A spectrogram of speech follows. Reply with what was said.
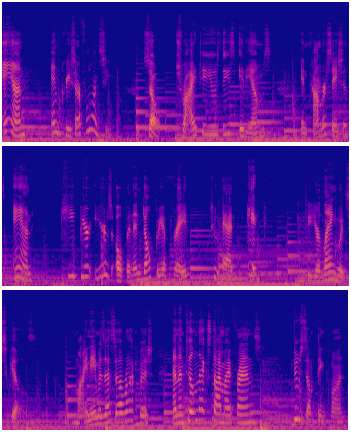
and increase our fluency. So, try to use these idioms in conversations and keep your ears open and don't be afraid to add kick to your language skills. My name is SL Rockfish, and until next time, my friends, do something fun,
